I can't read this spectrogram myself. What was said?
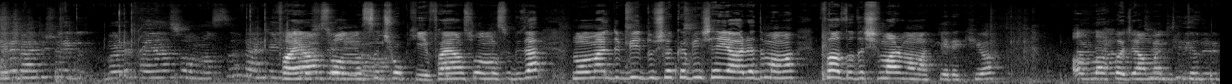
Yere bence şöyle böyle fayans olması bence Fayans olması çok iyi. Fayans olması güzel. Normalde bir duşakabin şeyi aradım ama fazla da şımarmamak gerekiyor. Allah tüm acıttı.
